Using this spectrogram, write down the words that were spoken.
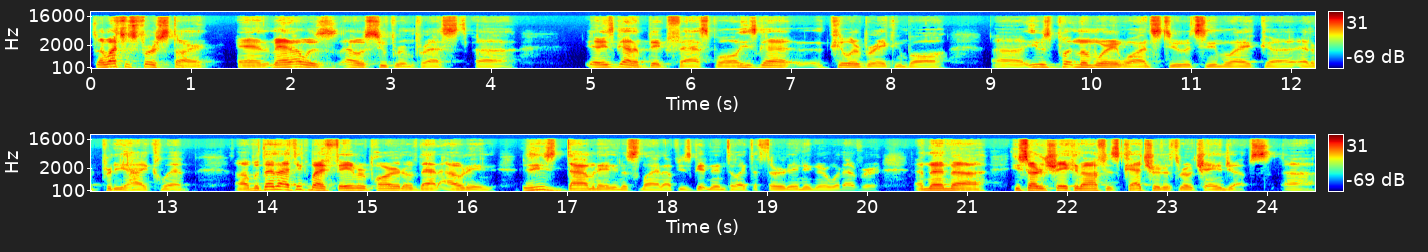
so I watched his first start, and man, I was I was super impressed. Uh, yeah, he's got a big fastball. He's got a killer breaking ball. Uh, he was putting them where he wants to. It seemed like uh, at a pretty high clip. Uh, but then I think my favorite part of that outing is he's dominating this lineup. He's getting into like the third inning or whatever, and then uh, he started shaking off his catcher to throw changeups. Uh,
